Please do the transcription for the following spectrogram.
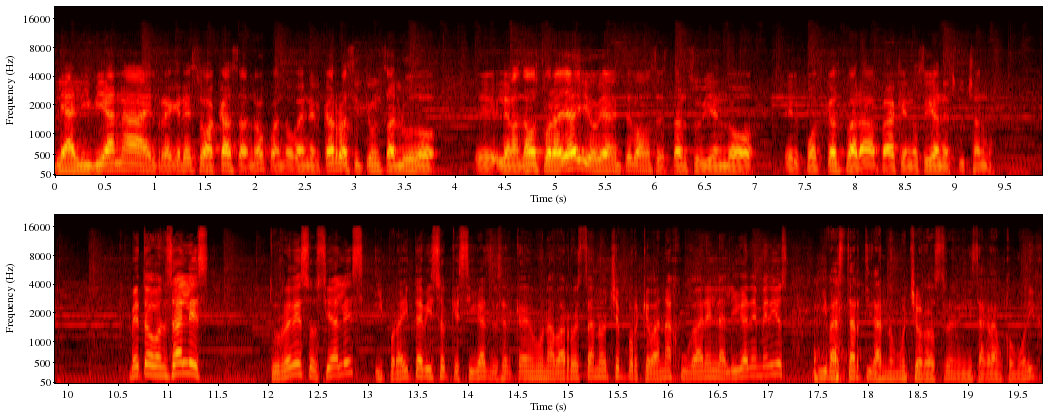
le aliviana el regreso a casa, ¿no? Cuando va en el carro, así que un saludo le mandamos por allá y obviamente vamos a estar subiendo el podcast para, para que nos sigan escuchando. Beto González, tus redes sociales y por ahí te aviso que sigas de cerca de Navarro esta noche porque van a jugar en la Liga de Medios y va a estar tirando mucho rostro en el Instagram, como dijo.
